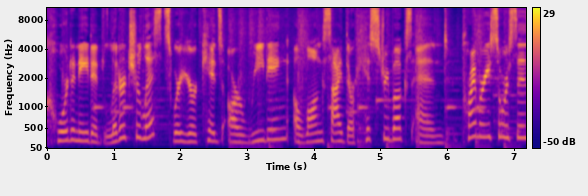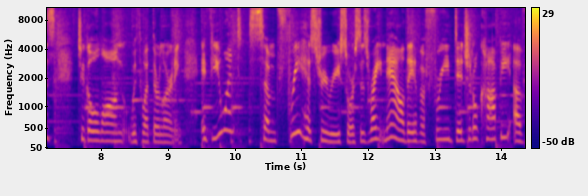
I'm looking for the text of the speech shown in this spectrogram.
coordinated literature lists where your kids are reading alongside their history books and primary sources to go along with what they're learning. If you want some free history resources, right now they have a free digital copy of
